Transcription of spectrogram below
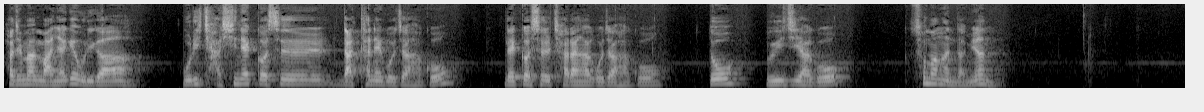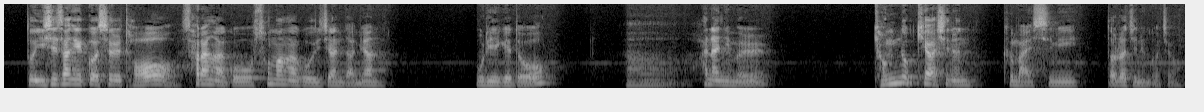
하지만 만약에 우리가 우리 자신의 것을 나타내고자 하고 내 것을 자랑하고자 하고 또 의지하고 소망한다면 또 이 세상의 것을 더 사랑하고 소망하고 의지한다면 우리에게도 어, 하나님을 경록히 하시는 그 말씀이 떨어지는 거죠.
